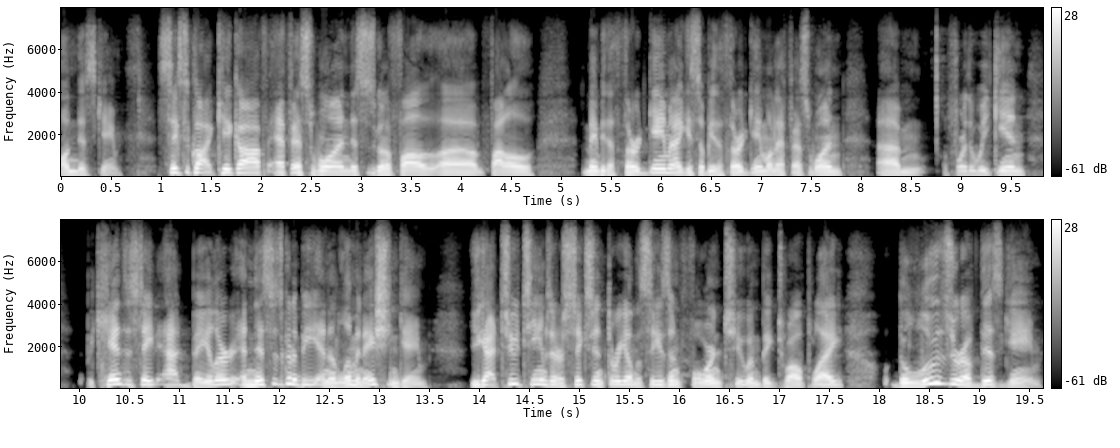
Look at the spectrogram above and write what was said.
on this game. Six o'clock kickoff, FS1. This is going to follow uh, follow maybe the third game. I guess it'll be the third game on FS1 um, for the weekend. Kansas State at Baylor, and this is going to be an elimination game. You got two teams that are six and three on the season, four and two in Big 12 play. The loser of this game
